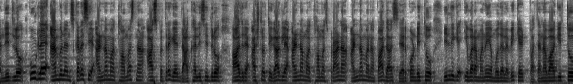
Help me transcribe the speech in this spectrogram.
ಅಂದಿದ್ಲು. ಕೂಡಲೇ ಆಂಬ್ಯುಲೆನ್ಸ್ ಕರೆಸಿ ಅಣ್ಣಮ್ಮ ಥಾಮಸ್ನ ಆಸ್ಪತ್ರೆಗೆ ದಾಖಲಿಸಿದ್ರು. ಆದ್ರೆ ಅಷ್ಟೊತ್ತಿಗಾಗ್ಲೇ ಅಣ್ಣಮ್ಮ ಥಾಮಸ್ ಪ್ರಾಣ ಅಣ್ಣಮ್ಮನ ಪಾದ ಸೇರ್ಕೊಂಡಿತ್ತು. ಇಲ್ಲಿಗೆ ಇವರ ಮನೆಯ ಮೊದಲ ವಿಕೆಟ್ ಪತನವಾಗಿತ್ತು.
